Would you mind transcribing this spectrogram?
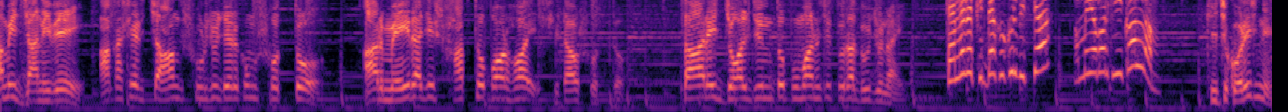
আমি জানি রে আকাশের চাঁদ সূর্য যেরকম সত্য আর মেয়েরা যে স্বার্থপর হয় সেটাও সত্য। তার এই জল জিন্ত প্রমাণ হচ্ছে তোরা দুজনাই। কিছু করিস নি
